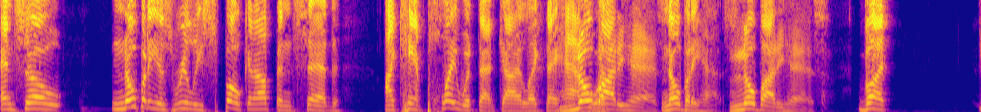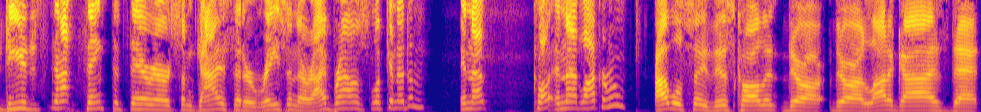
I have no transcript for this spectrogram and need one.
And so nobody has really spoken up and said, I can't play with that guy like they have. Nobody with- has. Nobody has. Nobody has. But do you not think that there are some guys that are raising their eyebrows looking at him in that in that locker room? I will say this, Carlin. There are there are a lot of guys that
